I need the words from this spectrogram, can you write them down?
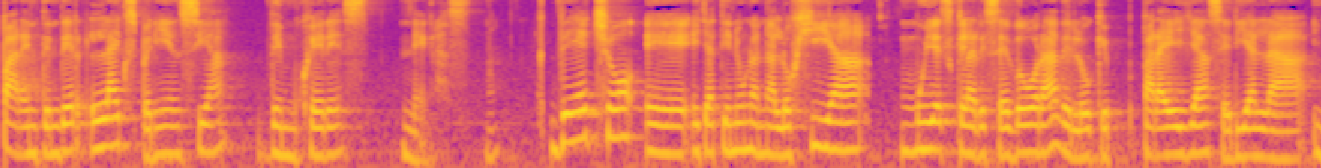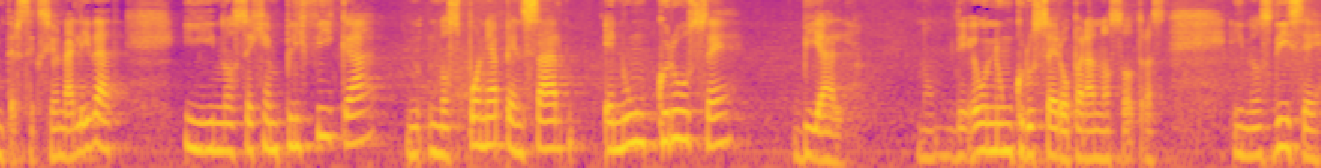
para entender la experiencia de mujeres negras. De hecho, eh, ella tiene una analogía muy esclarecedora de lo que para ella sería la interseccionalidad y nos ejemplifica, nos pone a pensar en un cruce vial de un, crucero para nosotras. Y nos dice,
